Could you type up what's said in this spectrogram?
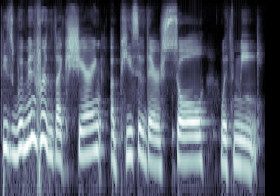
These women were like sharing a piece of their soul with me.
